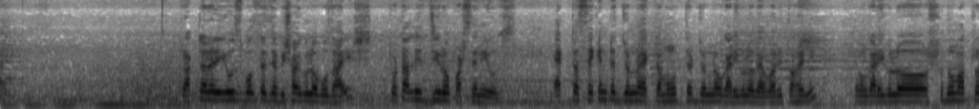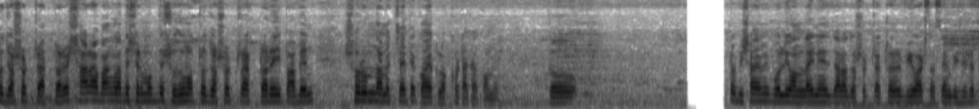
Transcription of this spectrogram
নাই। ট্রাক্টরের ইউজ বলতে যে বিষয়গুলো বোঝায় টোটালি জিরো পার্সেন্ট ইউজ একটা সেকেন্ডের জন্য, একটা মুহূর্তের জন্য গাড়িগুলো ব্যবহৃত হয়নি। এবং গাড়িগুলো শুধুমাত্র যশোর ট্রাক্টরে সারা বাংলাদেশের মধ্যে শুধুমাত্র যশোর ট্রাক্টরেই পাবেন। শোরুম দামের চাইতে কয়েক লক্ষ টাকা কমে। তো একটা বিষয় আমি বলি অনলাইনে যারা যশোর ট্রাক্টরের ভিউয়ার্স আছেন, বিশেষত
